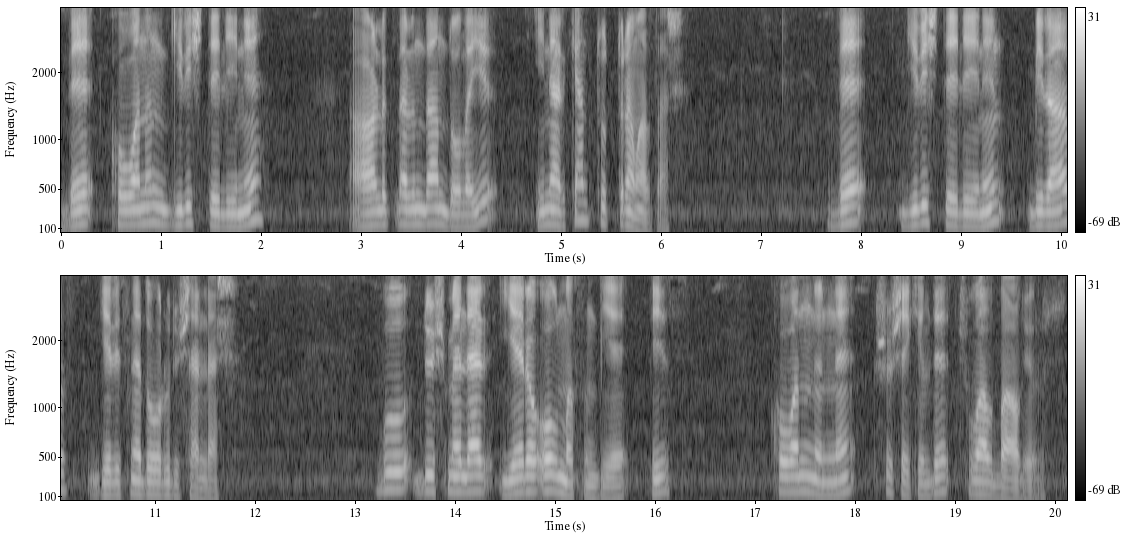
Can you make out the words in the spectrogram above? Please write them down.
ve kovanın giriş deliğini ağırlıklarından dolayı inerken tutturamazlar. Ve giriş deliğinin biraz gerisine doğru düşerler. Bu düşmeler yere olmasın diye biz kovanın önüne şu şekilde çuval bağlıyoruz.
